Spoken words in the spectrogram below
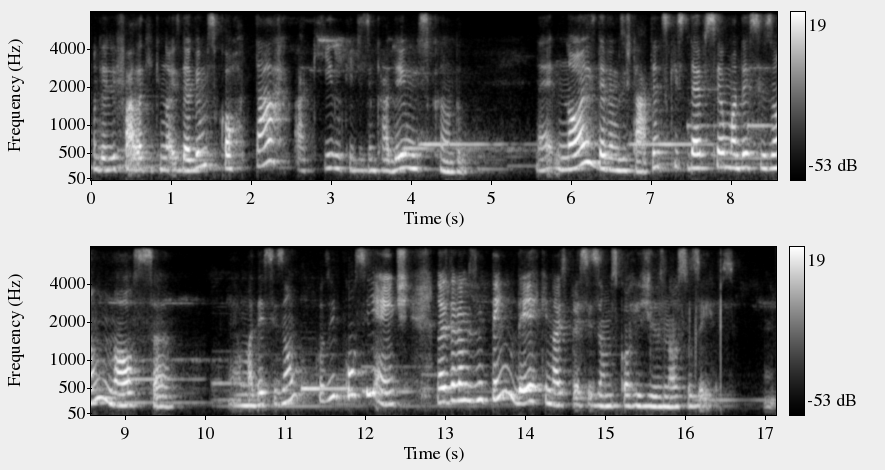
quando ele fala aqui que nós devemos cortar aquilo que desencadeia um escândalo. Né? Nós devemos estar atentos que isso deve ser uma decisão nossa, né? uma decisão, inclusive, consciente. Nós devemos entender que nós precisamos corrigir os nossos erros. Né?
